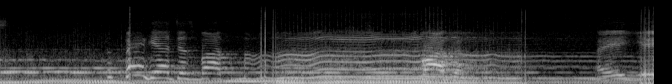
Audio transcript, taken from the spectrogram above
से? तो बह गया जज्बात। पागल। ये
